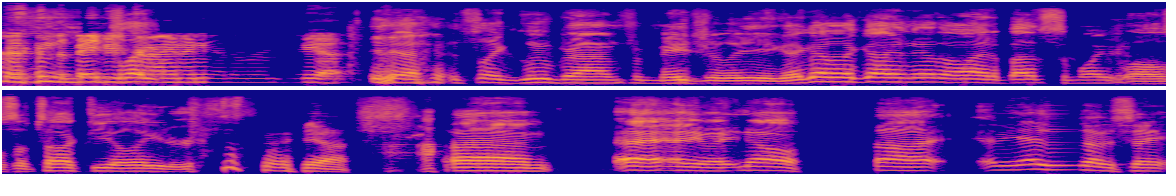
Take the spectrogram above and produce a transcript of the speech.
the baby's like, crying in the other room. Yeah. Yeah, it's like Lou Brown from Major League. I got a guy in the other line about some white walls. I'll talk to you later. yeah. Um. Uh, anyway, no. Uh, I mean, as I was saying,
